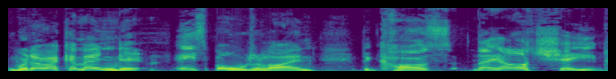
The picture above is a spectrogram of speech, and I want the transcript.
Would I recommend it? It's borderline because they are cheap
